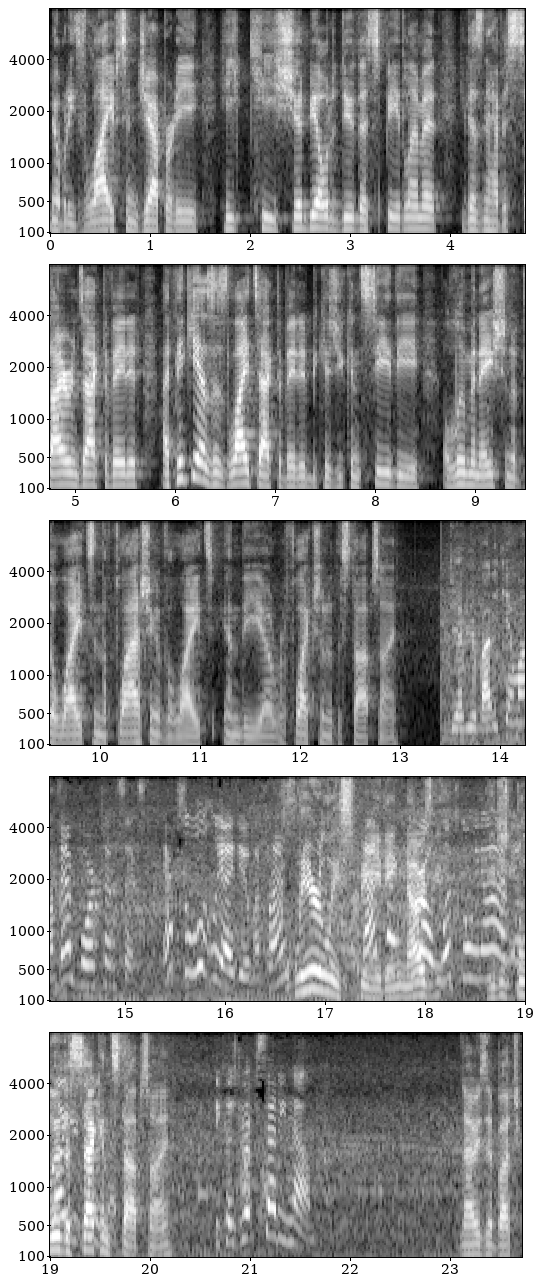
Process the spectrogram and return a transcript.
Nobody's life's in jeopardy. He he should be able to do the speed limit. He doesn't have his sirens activated. I think he has his lights activated because you can see the illumination of the lights and the flashing of the lights in the uh, reflection of the stop sign. Do you have your body cam on? 10, 4, 10, 6. Absolutely, I do, my friend. Clearly speeding. Now he's figure what's going he on just blew the second stop sign. Because you're upsetting them. Now he's about to,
